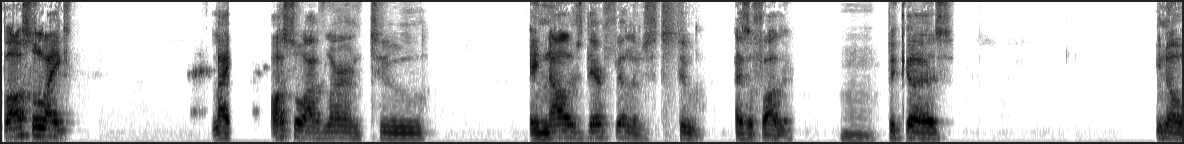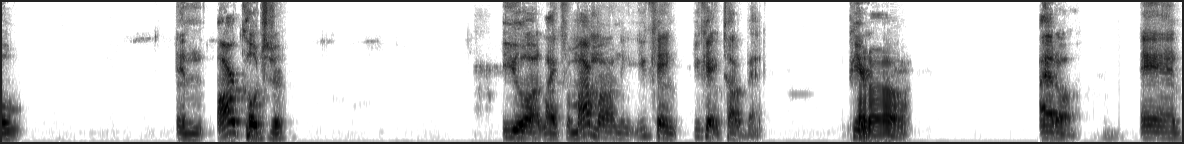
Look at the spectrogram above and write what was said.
but also like, like also I've learned to acknowledge their feelings too as a father, mm. because you know in our culture, you are like for my mom, you can't you can't talk back. Period. At all. And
